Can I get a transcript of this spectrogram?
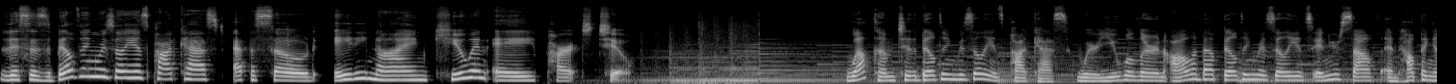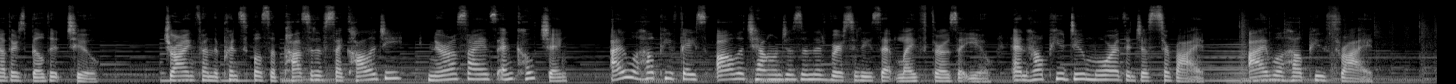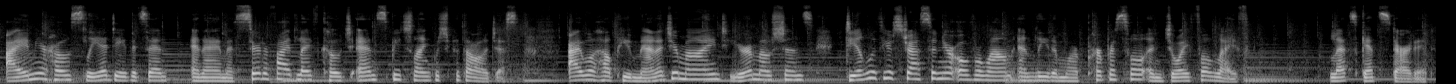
This is Building Resilience podcast episode 89 Q&A part 2. Welcome to the Building Resilience podcast where you will learn all about building resilience in yourself and helping others build it too. Drawing from the principles of positive psychology, neuroscience, and coaching, I will help you face all the challenges and adversities that life throws at you and help you do more than just survive. I will help you thrive. I am your host, Leah Davidson, and I am a certified life coach and speech language pathologist. I will help you manage your mind, your emotions, deal with your stress and your overwhelm, and lead a more purposeful and joyful life. Let's get started.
